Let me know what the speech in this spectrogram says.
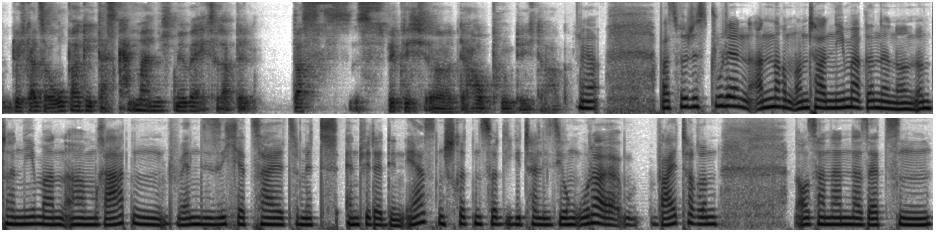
durch ganz Europa geht, das kann man nicht mehr über Excel abbilden. Das ist wirklich äh, der Hauptpunkt, den ich da habe. Ja. Was würdest du denn anderen Unternehmerinnen und Unternehmern ähm, raten, wenn sie sich jetzt halt mit entweder den ersten Schritten zur Digitalisierung oder weiteren auseinandersetzen?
